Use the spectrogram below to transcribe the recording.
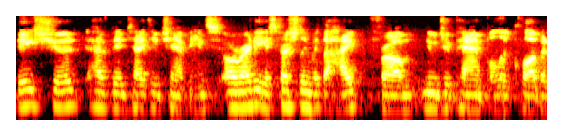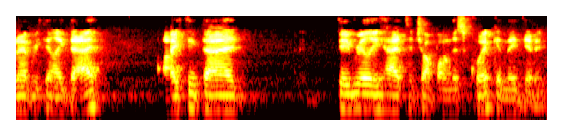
they should have been tag team champions already, especially with the hype from New Japan, Bullet Club, and everything like that. I think that they really had to jump on this quick, and they didn't.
